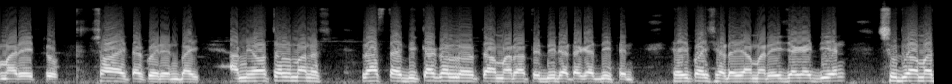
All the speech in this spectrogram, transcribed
আমার একটু সহায়তা করেন ভাই। আমি অচল মানুষ। রাস্তায় ভিক্ষা করলেও তো আমার হাতে দুইটা টাকা দিতেন। সেই পয়সাটাই আমার এই জায়গায় দিয়েন। শুধু আমার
